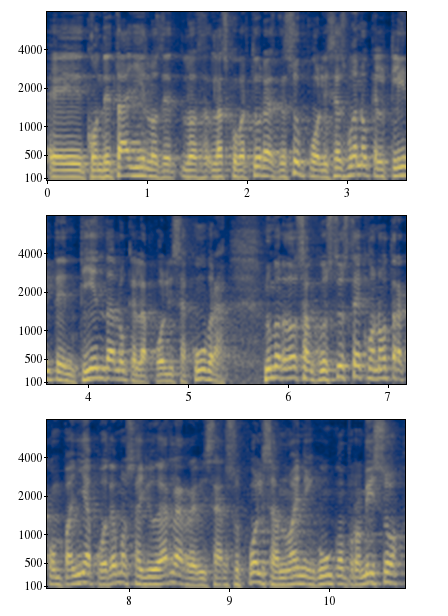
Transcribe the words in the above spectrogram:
eh, con detalle las coberturas de su póliza. Es bueno que el cliente entienda lo que la póliza cubra. Número dos, aunque usted esté con otra compañía, podemos ayudarle a revisar su póliza. No hay ningún compromiso.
